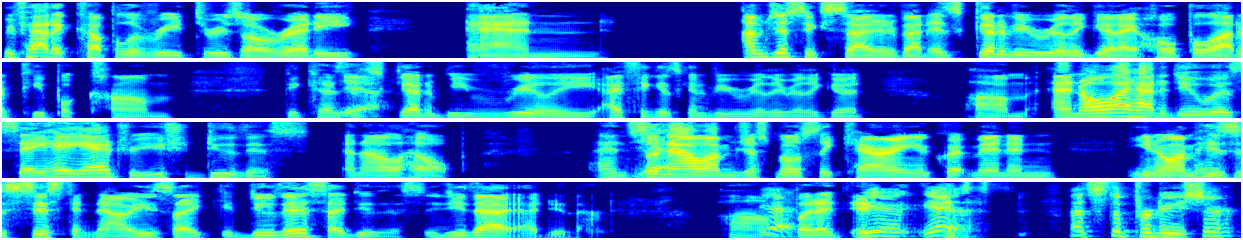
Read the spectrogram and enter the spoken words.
We've had a couple of read throughs already, and I'm just excited about it. It's going to be really good. I hope a lot of people come because it's going to be really. I think it's going to be really really good. Um, and all I had to do was say, "Hey, Andrew, you should do this," and I'll help. And so Yeah. now I'm just mostly carrying equipment and you know, I'm his assistant now. He's like, do this, I do this. You do that, I do that. Um, Yeah, but it, it yeah, yeah. That's the producer.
